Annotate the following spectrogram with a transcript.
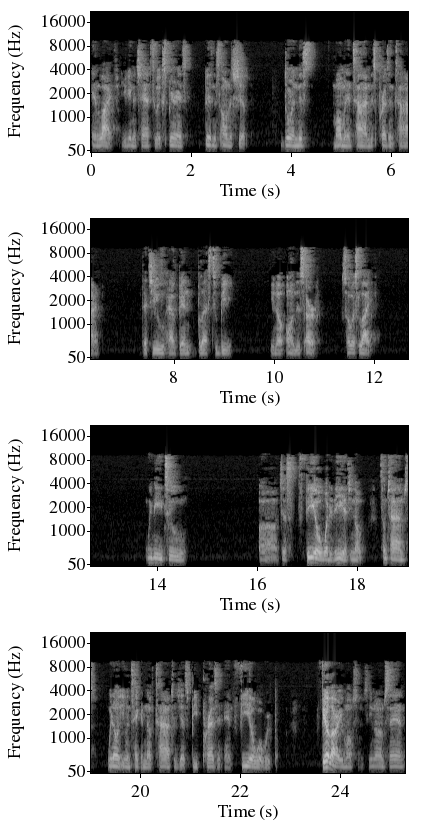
in life. You're getting a chance to experience business ownership during this moment in time, this present time that you have been blessed to be, you know, on this earth. So it's like we need to uh, just feel what it is. You know, sometimes we don't even take enough time to just be present and feel what we're feel our emotions. You know what I'm saying?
